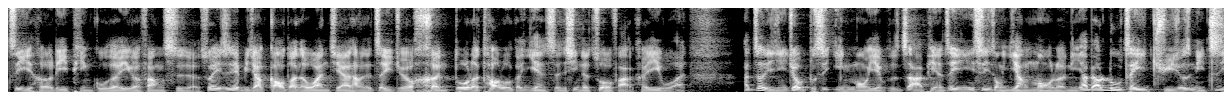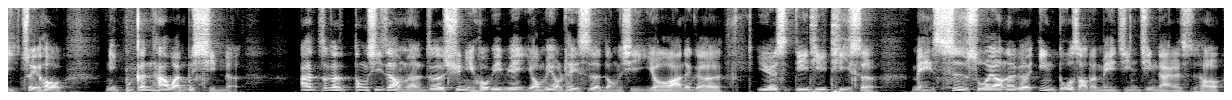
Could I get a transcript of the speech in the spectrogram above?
自己合理评估的一个方式了。所以这些比较高端的玩家，他们在这里就有很多的套路跟衍生性的做法可以玩。啊，这已经就不是阴谋，也不是诈骗了，这已经是一种阳谋了。你要不要入这一局？就是你自己最后。你不跟他玩不行的啊！这个东西在我们这个虚拟货币里面有没有类似的东西？有啊，那个 USDT Tether 每次说要那个印多少的美金进来的时候，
